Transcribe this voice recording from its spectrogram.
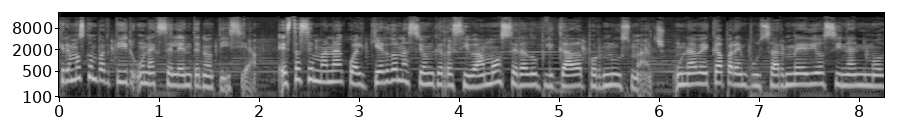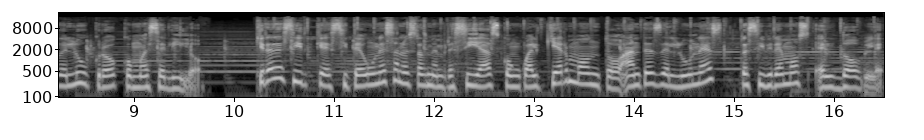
Queremos compartir una excelente noticia. Esta semana cualquier donación que recibamos será duplicada por Newsmatch, una beca para impulsar medios sin ánimo de lucro como es el hilo. Quiere decir que si te unes a nuestras membresías con cualquier monto antes del lunes, recibiremos el doble.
